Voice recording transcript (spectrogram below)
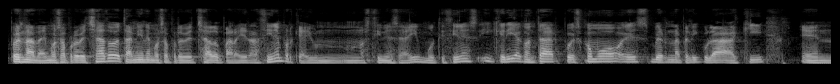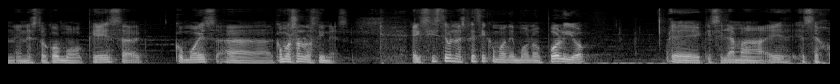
Pues nada, hemos aprovechado, también hemos aprovechado para ir al cine, porque hay unos cines ahí, multicines, y quería contar, pues, cómo es ver una película aquí en, Estocolmo, qué es, ah, cómo es, ah, cómo son los cines. Existe una especie como de monopolio eh, que se llama SJ,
